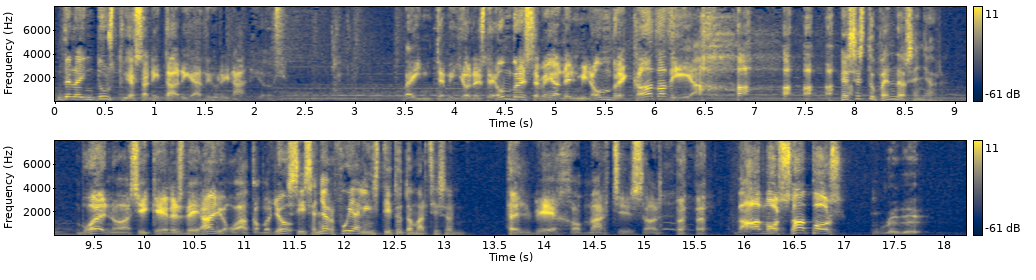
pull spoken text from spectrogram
de la industria sanitaria de urinarios. 20 millones de hombres se vean en mi nombre cada día. Es estupendo, señor. Bueno, así que eres de Iowa como yo. Sí, señor. Fui al Instituto Marchison. El viejo Marchison. ¡Vamos, sapos!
